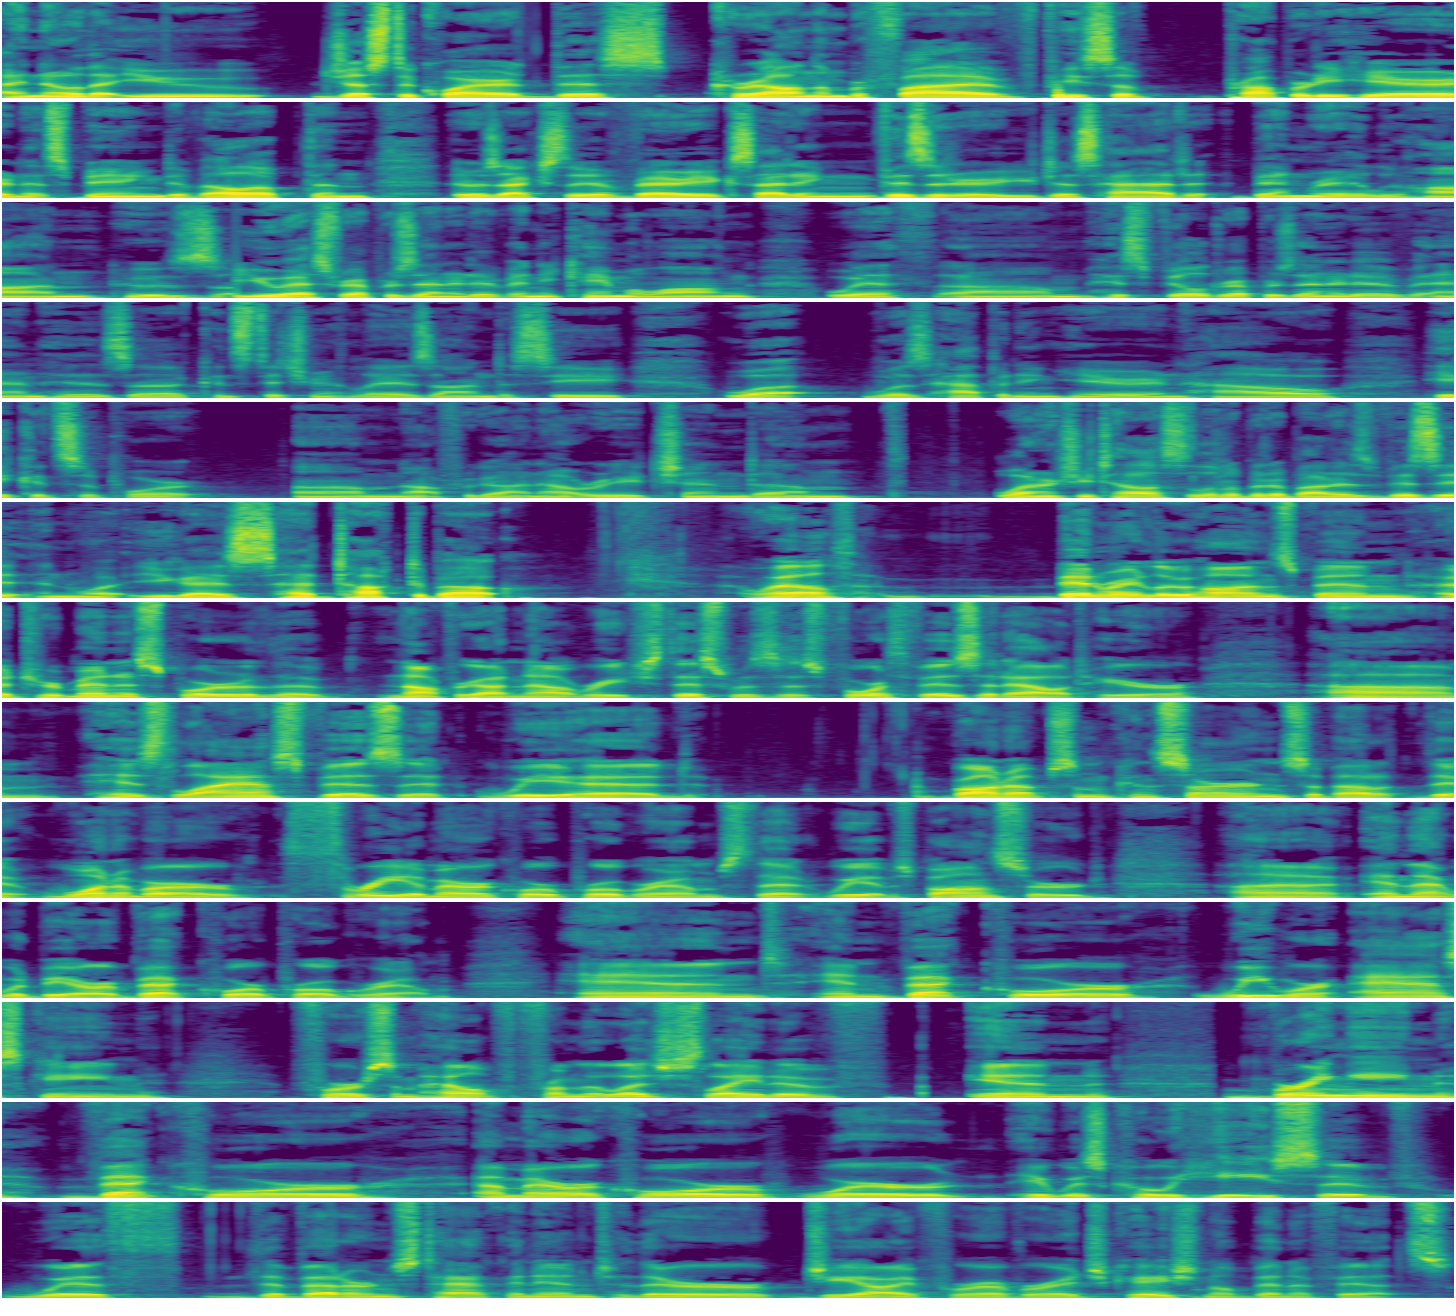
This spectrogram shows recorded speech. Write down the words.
I know that you just acquired this Corral number five piece of property here and it's being developed. And there was actually a very exciting visitor you just had, Ben Ray Lujan, who's a U.S. representative, and he came along with um, his field representative and his uh, constituent liaison to see what was happening here and how he could support um, Not Forgotten Outreach. And um, why don't you tell us a little bit about his visit and what you guys had talked about? Well, Ben Ray Lujan's been a tremendous supporter of the Not Forgotten Outreach. This was his fourth visit out here. Um, his last visit, we had brought up some concerns about that one of our three AmeriCorps programs that we have sponsored, uh, and that would be our Vet Corps program. And in Vet Corps, we were asking for some help from the legislative in bringing Vet Corps, AmeriCorps, where it was cohesive with the veterans tapping into their GI Forever educational benefits,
